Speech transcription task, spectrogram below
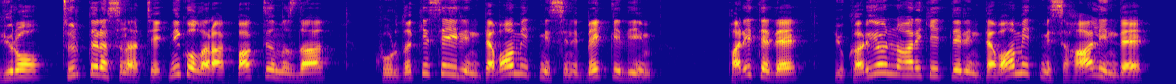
Euro Türk lirasına teknik olarak baktığımızda kurdaki seyrin devam etmesini beklediğim paritede yukarı yönlü hareketlerin devam etmesi halinde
